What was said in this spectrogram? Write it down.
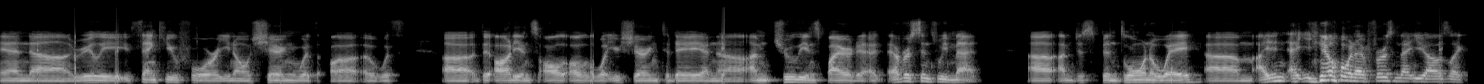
and uh, really thank you for you know sharing with uh, with uh, the audience all, all what you're sharing today. And uh, I'm truly inspired. Ever since we met, uh, I'm just been blown away. Um, I didn't, you know, when I first met you, I was like,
